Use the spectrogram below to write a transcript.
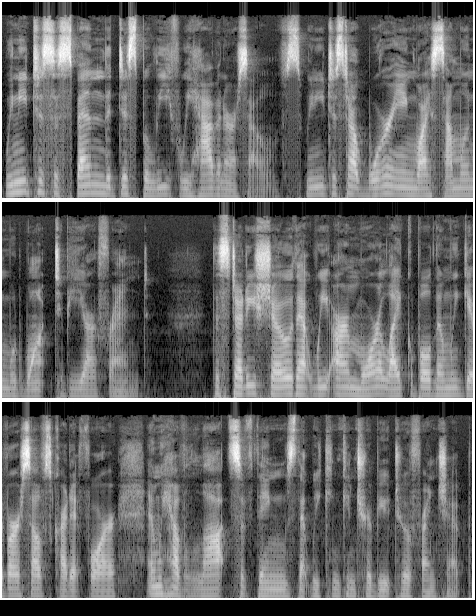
We need to suspend the disbelief we have in ourselves. We need to stop worrying why someone would want to be our friend. The studies show that we are more likable than we give ourselves credit for, and we have lots of things that we can contribute to a friendship.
